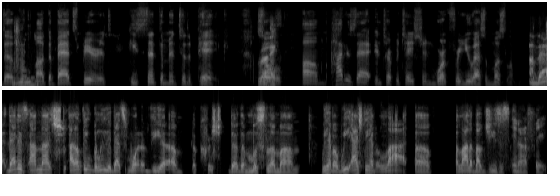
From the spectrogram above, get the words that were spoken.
the mm-hmm. uh, the bad spirits, he sent them into the pig. Right. So, um, how does that interpretation work for you as a Muslim? Uh, that that is, I'm not. Sure, I don't think believe that that's one of the um the Christian the the Muslim um we have a we actually have a lot of a lot about Jesus in our faith.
